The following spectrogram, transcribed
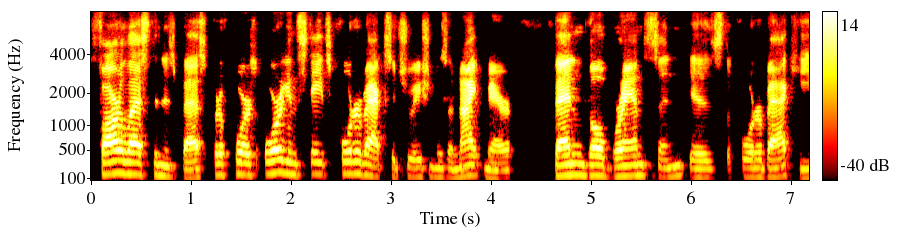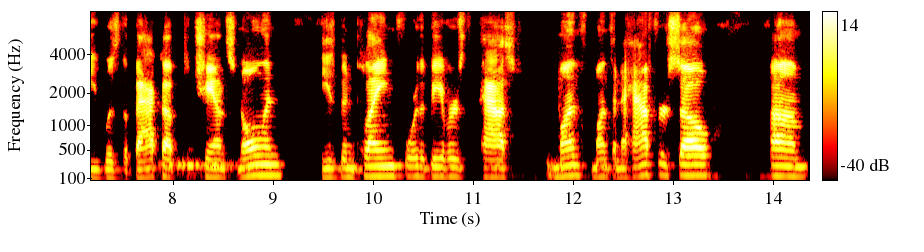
far less than his best. But of course, Oregon State's quarterback situation is a nightmare. Ben Gulbranson is the quarterback. He was the backup to Chance Nolan. He's been playing for the Beavers the past month, month and a half or so. Um,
